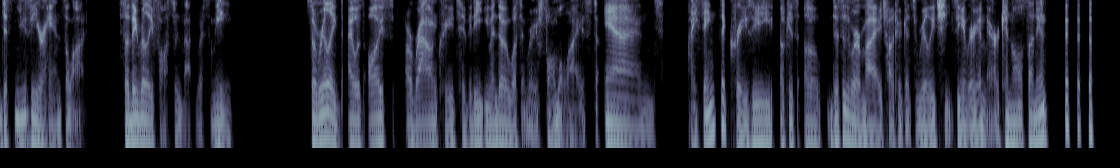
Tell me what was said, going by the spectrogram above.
just using your hands a lot. So they really fostered that with me. So really, I was always around creativity, even though it wasn't very formalized. And I think the crazy, okay, so oh, this is where my childhood gets really cheesy and very American all of a sudden.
